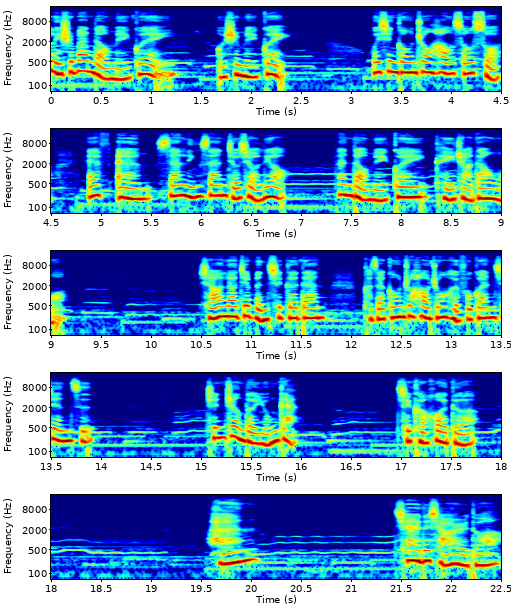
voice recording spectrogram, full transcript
这里是半岛玫瑰，我是玫瑰。微信公众号搜索 FM 三零三九九六，半岛玫瑰可以找到我。想要了解本期歌单，可在公众号中回复关键字“真正的勇敢”，即可获得。韩，亲爱的小耳朵。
